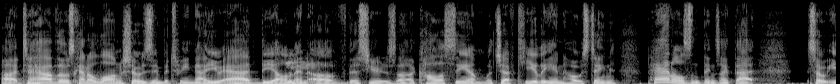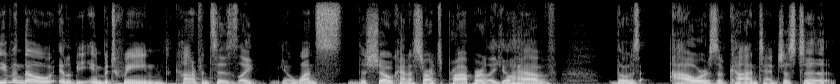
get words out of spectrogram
uh, to have those kind of long shows in between. Now you add the element of this year's uh, Coliseum with Geoff Keighley and hosting panels and things like that. So even though it'll be in between conferences, like you know, once the show kind of starts proper, like you'll have those hours of content just to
